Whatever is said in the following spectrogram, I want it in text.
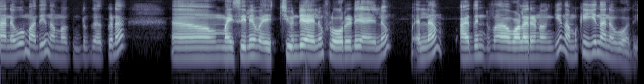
നനവ് മതി നമുക്ക് മൈസീലിയം എച്ചുവിന്റെ ആയാലും ഫ്ലോറിഡ ആയാലും എല്ലാം അതിന് വളരണമെങ്കിൽ നമുക്ക് ഈ നനവ് മതി.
